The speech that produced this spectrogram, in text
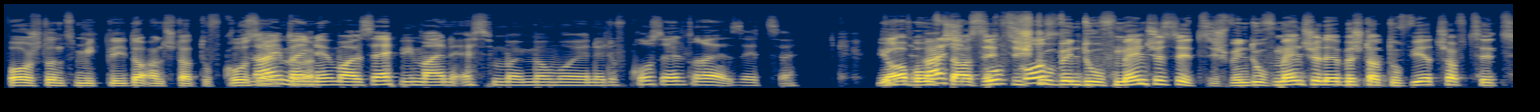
Vorstandsmitglieder anstatt auf Nein, ich meine Großeltern. nicht mal selbst. Ich meine, es, man man muss ja nicht auf Großeltern setzen. Ja, aber auf weißt du, das auf setzt du, wenn du auf Menschen sitzt. Wenn du auf Menschenleben statt auf Wirtschaft sitzt,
